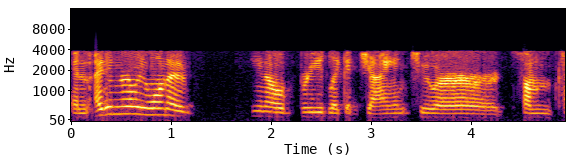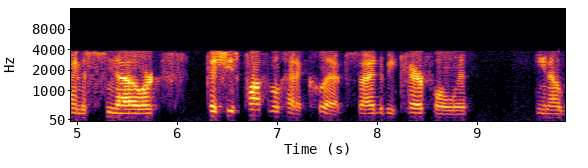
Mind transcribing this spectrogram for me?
and I didn't really want to, you know, breed like a giant to her or some kind of snow or because she's possible had eclipse, so I had to be careful with, you know,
